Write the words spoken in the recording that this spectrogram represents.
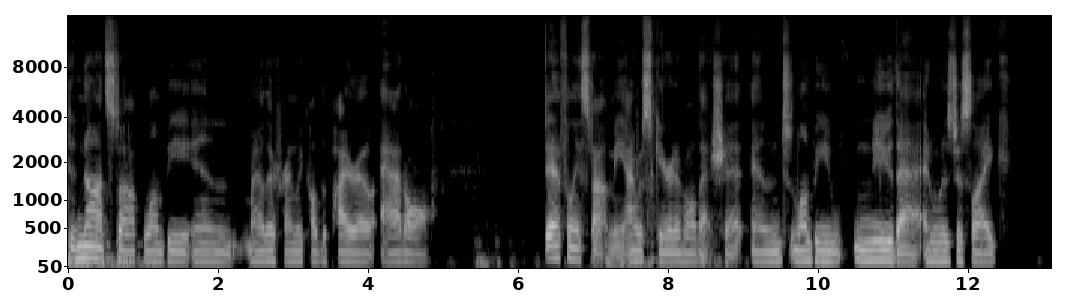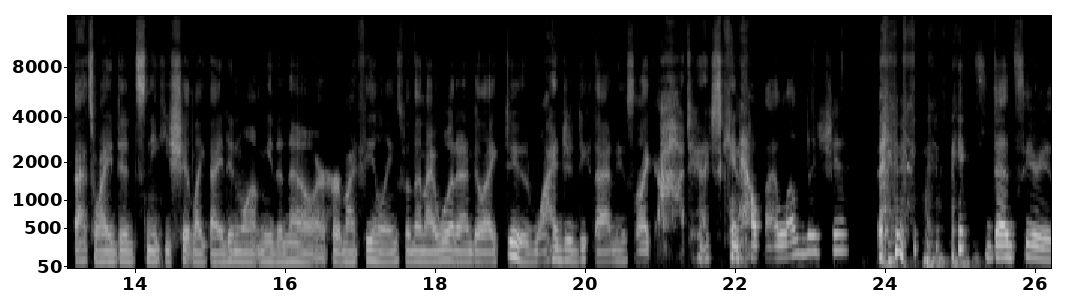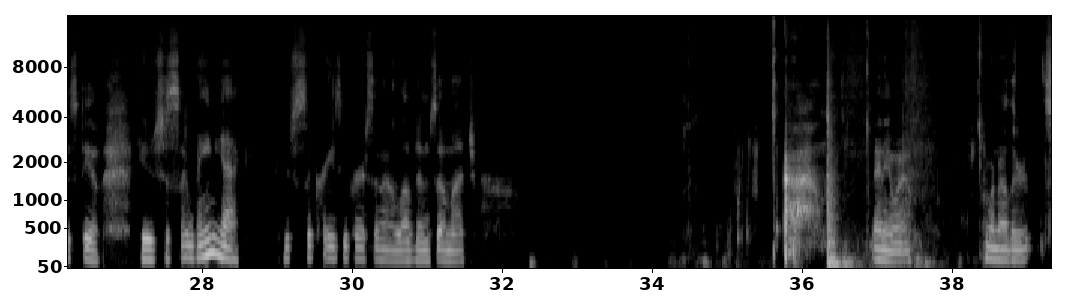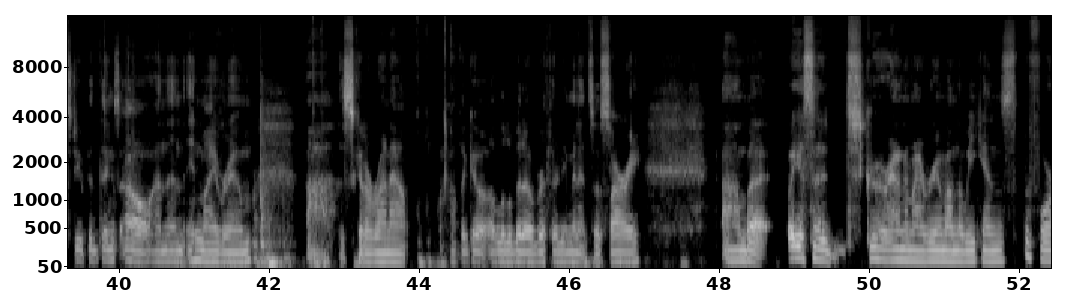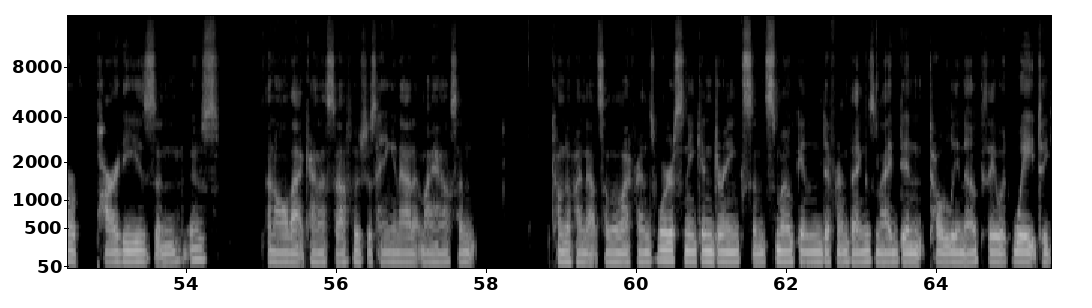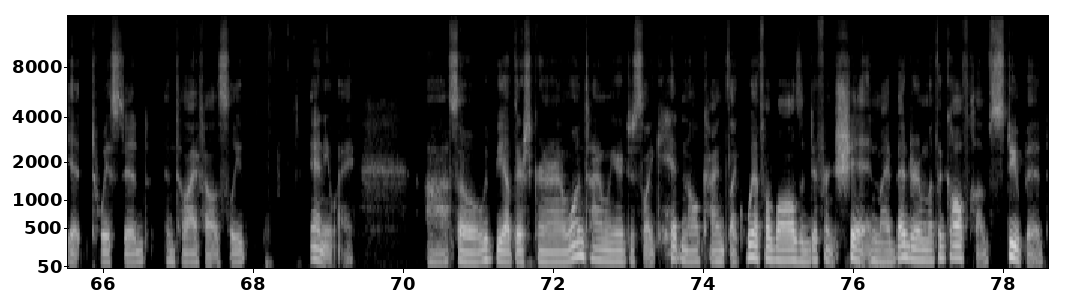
did not stop lumpy and my other friend we called the pyro at all definitely stopped me. I was scared of all that shit. And Lumpy knew that and was just like, that's why he did sneaky shit like that. He didn't want me to know or hurt my feelings. But then I would, and I'd be like, dude, why did you do that? And he's like, ah, dude, I just can't help it. I love this shit. He's dead serious, too. He was just a maniac. He was just a crazy person. I loved him so much. anyway, what other stupid things? Oh, and then in my room, uh, this is gonna run out. I'll have to go a little bit over 30 minutes, so sorry. Um, but I used to screw around in my room on the weekends before parties and it was and all that kind of stuff. It was just hanging out at my house and come to find out some of my friends were sneaking drinks and smoking different things and I didn't totally know because they would wait to get twisted until I fell asleep. Anyway, uh, so we'd be out there screwing around. One time we were just like hitting all kinds like wiffle balls and different shit in my bedroom with a golf club. Stupid.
